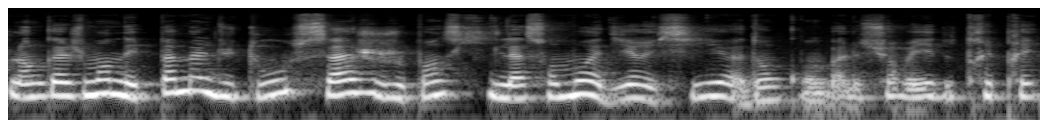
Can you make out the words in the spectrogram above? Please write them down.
L'engagement n'est pas mal du tout. Sage, je pense qu'il a son mot à dire ici, donc on va le surveiller de très près.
